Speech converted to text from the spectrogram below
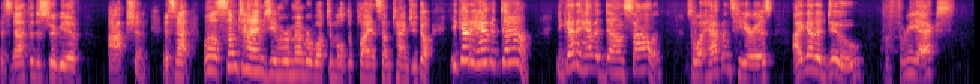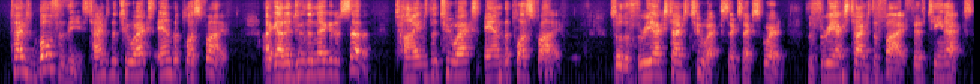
It's not the distributive option. It's not, well, sometimes you remember what to multiply and sometimes you don't. You got to have it down. You got to have it down solid. So what happens here is I got to do the 3x times both of these, times the 2x and the plus 5. I got to do the negative 7 times the 2x and the plus 5. So the 3x times 2x, 6x squared the 3x times the 5, 15x,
